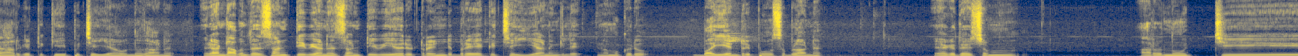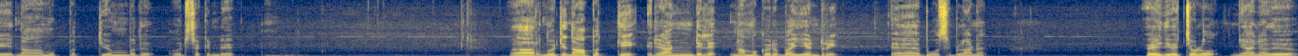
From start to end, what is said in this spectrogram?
ടാർഗറ്റ് കീപ്പ് ചെയ്യാവുന്നതാണ്. രണ്ടാമത്തേത് സൺ ടി വി ആണ്. സൺ ടി വി ഈ ഒരു ട്രെൻഡ് ബ്രേക്ക് ചെയ്യുകയാണെങ്കിൽ നമുക്കൊരു ബൈ എൻട്രി പോസിബിൾ ആണ്. ഏകദേശം അറുന്നൂറ്റി നാ മുപ്പത്തി ഒമ്പത് ഒരു സെക്കൻഡ് അറുന്നൂറ്റി നാൽപ്പത്തി രണ്ടിൽ നമുക്കൊരു ബൈ എൻട്രി പോസിബിളാണ് എഴുതി വെച്ചോളൂ. ഞാനത്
